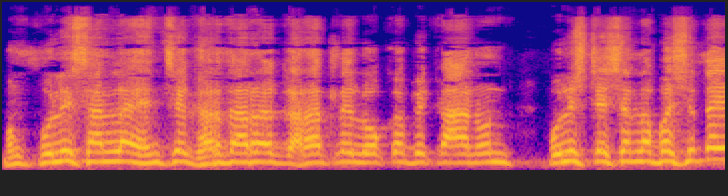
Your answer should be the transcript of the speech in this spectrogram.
मग पोलिसांना ह्यांचे घरदार घरातले लोक बिका आणून पोलीस स्टेशनला बसता येत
